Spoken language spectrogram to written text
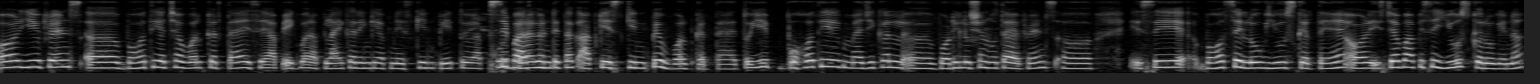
और ये फ्रेंड्स बहुत ही अच्छा वर्क करता है। इसे आप एक बार अप्लाई करेंगे अपने स्किन पे तो आपसे बारह घंटे तक आपके स्किन पे वर्क करता है। तो ये बहुत ही मैजिकल बॉडी लोशन होता है फ्रेंड्स। इसे बहुत से लोग यूज़ करते हैं और जब आप इसे यूज़ करोगे ना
